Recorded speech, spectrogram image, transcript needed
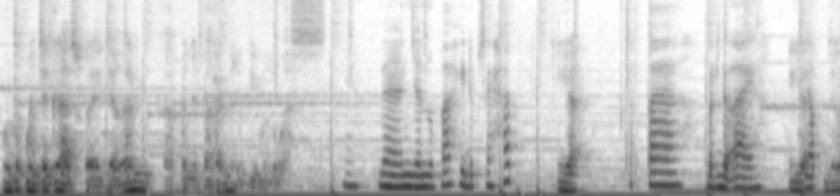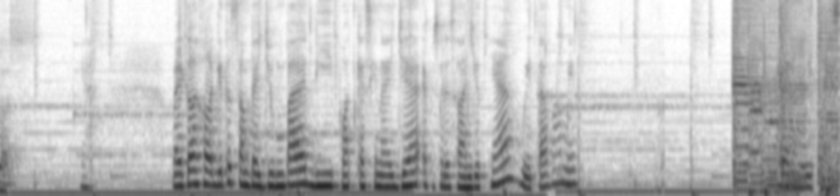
untuk mencegah supaya jangan eh, penyebaran lebih meluas. Ya. Dan jangan lupa hidup sehat Iya, serta berdoa ya. iya Yap. jelas. Ya. Baiklah kalau gitu sampai jumpa di podcastin aja episode selanjutnya. Wita pamit. Barang Witness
